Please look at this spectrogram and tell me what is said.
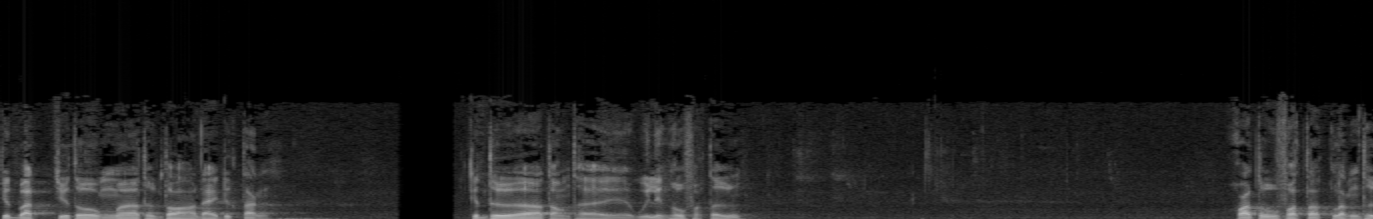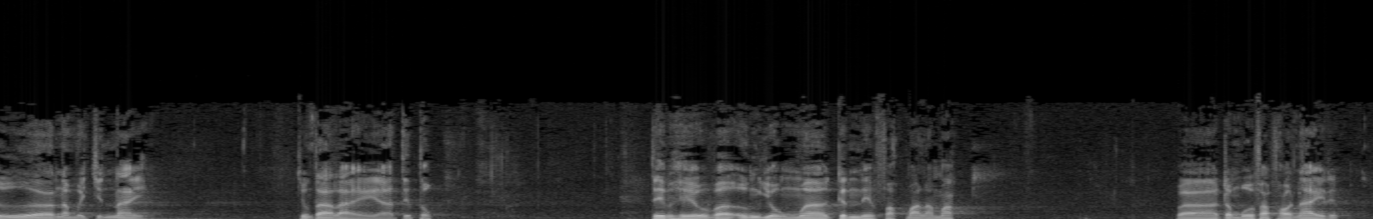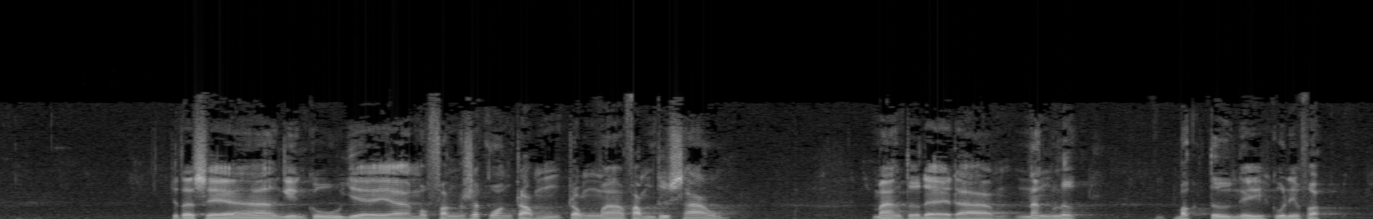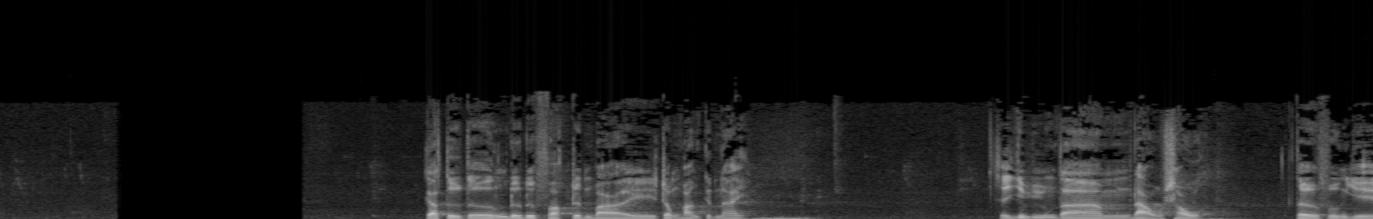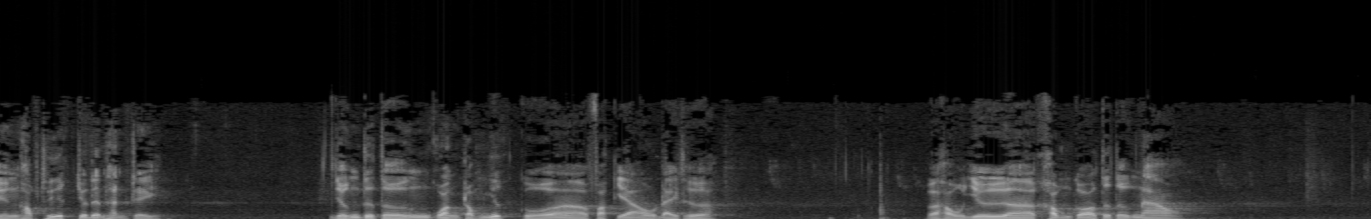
kinh bạch chư tôn thượng tọa Đại Đức Tăng. Kính thưa toàn thể quý liên hữu Phật tử. Khóa tu Phật tất lần thứ 59 này chúng ta lại à, tiếp tục tìm hiểu và ứng dụng à, kinh niệm Phật Ba La Mật. Và trong buổi pháp hội này đó, chúng ta sẽ à, nghiên cứu về một phần rất quan trọng trong phẩm thứ sáu, mang tựa đề là năng lực bất tư nghị của niệm Phật. Các tư tưởng được Đức Phật trình bày trong bản kinh này sẽ giúp cho chúng ta đào sâu từ phương diện học thuyết cho đến hành trì. Những tư tưởng quan trọng nhất của Phật giáo Đại thừa. Và hầu như à, không có tư tưởng nào,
